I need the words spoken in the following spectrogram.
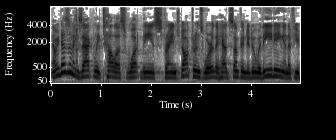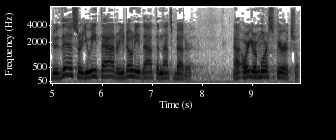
Now, he doesn't exactly tell us what these strange doctrines were. They had something to do with eating, and if you do this, or you eat that, or you don't eat that, then that's better. Uh, or you're more spiritual.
